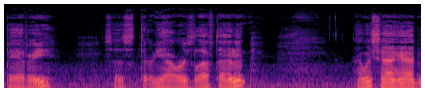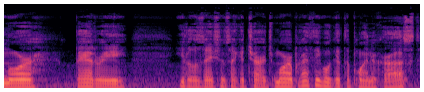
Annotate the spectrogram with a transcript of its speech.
battery. It says 30 hours left on it. I wish I had more battery utilization so I could charge more, but I think we'll get the point across.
